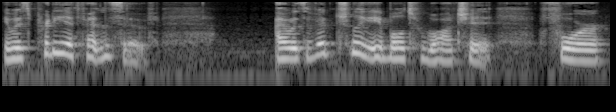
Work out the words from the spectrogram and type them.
it was pretty offensive. I was eventually able to watch it for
